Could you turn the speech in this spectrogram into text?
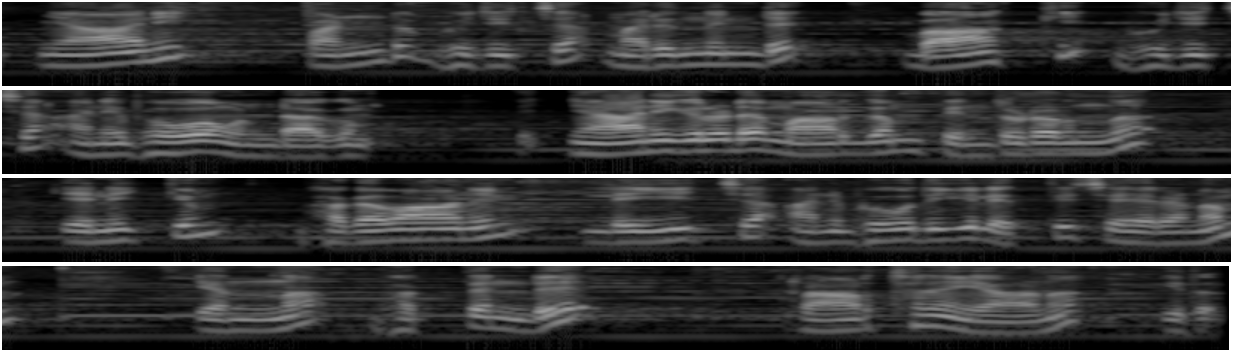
ജ്ഞാനി പണ്ട് ഭുജിച്ച മരുന്നിന്റെ ബാക്കി ഭുജിച്ച അനുഭവം ഉണ്ടാകും. ജ്ഞാനികളുടെ മാർഗം പിന്തുടർന്ന് എനിക്കും ഭഗവാനിൽ ലയിച്ച അനുഭൂതിയിൽ എത്തിച്ചേരണം എന്ന ഭക്തന്റെ പ്രാർത്ഥനയാണ് ഇത്.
